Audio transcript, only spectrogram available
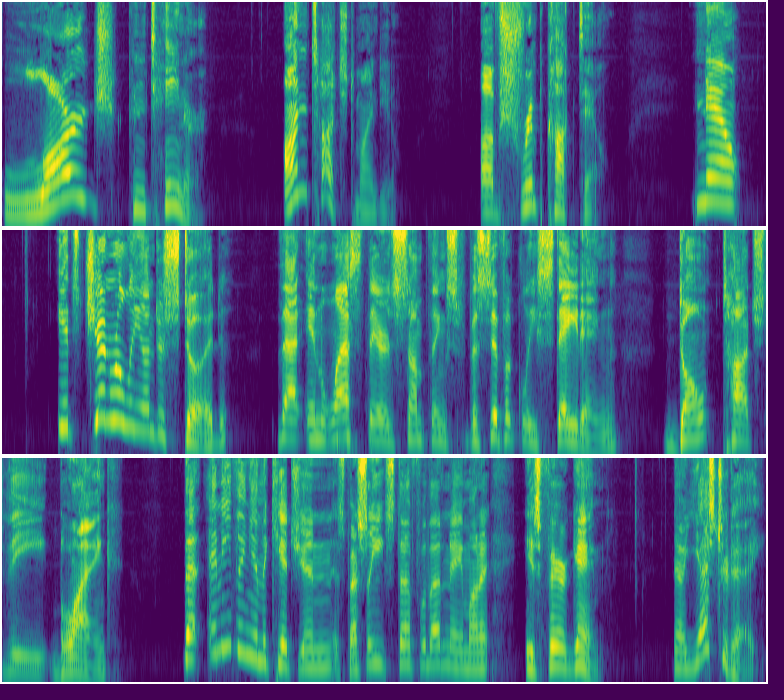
large container, untouched, mind you, of shrimp cocktail. Now, it's generally understood that unless there's something specifically stating, don't touch the blank, that anything in the kitchen, especially stuff without a name on it, is fair game. Now, yesterday,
